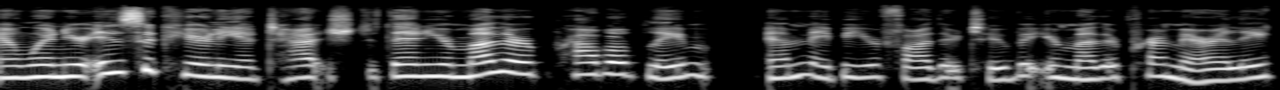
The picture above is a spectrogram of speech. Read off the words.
And when you're insecurely attached, then your mother probably, and maybe your father too, but your mother primarily,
